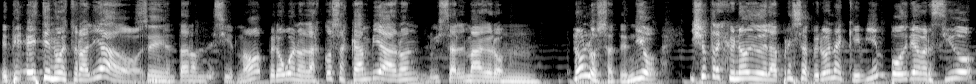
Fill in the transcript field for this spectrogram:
Este este es nuestro aliado, intentaron decir, ¿no? Pero bueno, las cosas cambiaron. Luis Almagro Mm. No los atendió. Y yo traje un audio de la prensa peruana que bien podría haber sido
